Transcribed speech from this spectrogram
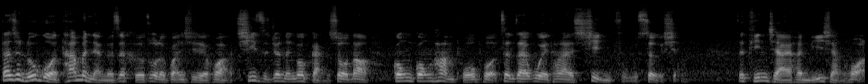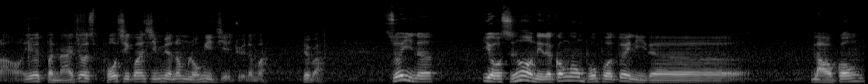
但是如果他们两个是合作的关系的话，妻子就能够感受到公公和婆婆正在为她的幸福设想。这听起来很理想化了哦，因为本来就是婆媳关系没有那么容易解决的嘛，对吧？所以呢，有时候你的公公婆婆对你的老公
